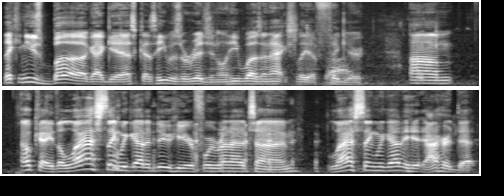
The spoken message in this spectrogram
they can use Bug, I guess, because he was original. He wasn't actually a figure. Um, okay, the last thing we got to do here before we run out of time. Last thing we got to hit. I heard that.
